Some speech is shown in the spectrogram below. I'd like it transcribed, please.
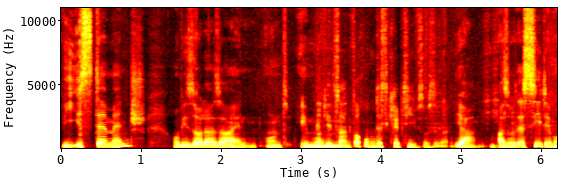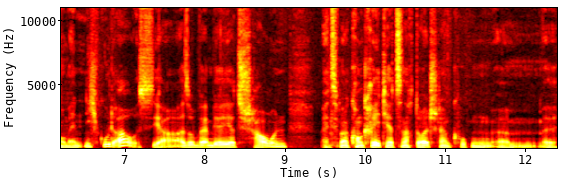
wie ist der Mensch und wie soll er sein? Und im Mir geht es einfach um deskriptiv sozusagen. Ja, also es sieht im Moment nicht gut aus. Ja, also wenn wir jetzt schauen, wenn Sie mal konkret jetzt nach Deutschland gucken, ähm, äh,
